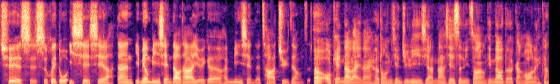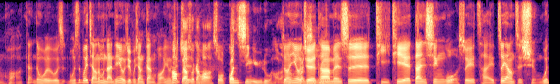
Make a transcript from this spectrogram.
确实是会多一些些啦，但也没有明显到他有一个很明显的差距这样子。嗯，OK，那来来，合同你先举例一下，哪些是你常常听到的干话嘞？干话，但那我我是我是不会讲那么难听，因为我觉得不像干话，因为好不要说干话，说关心语录好了。对，因为我觉得他们是体贴担心我，所以才。这样子询问，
